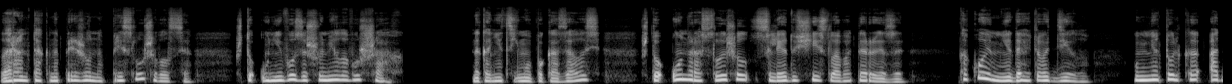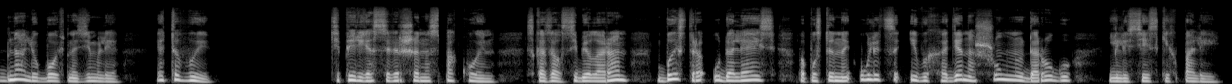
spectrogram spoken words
Лоран так напряженно прислушивался, что у него зашумело в ушах. Наконец ему показалось, что он расслышал следующие слова Терезы — Какое мне до этого дело? У меня только одна любовь на земле — это вы». «Теперь я совершенно спокоен», — сказал себе Лоран, быстро удаляясь по пустынной улице и выходя на шумную дорогу Елисейских полей.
